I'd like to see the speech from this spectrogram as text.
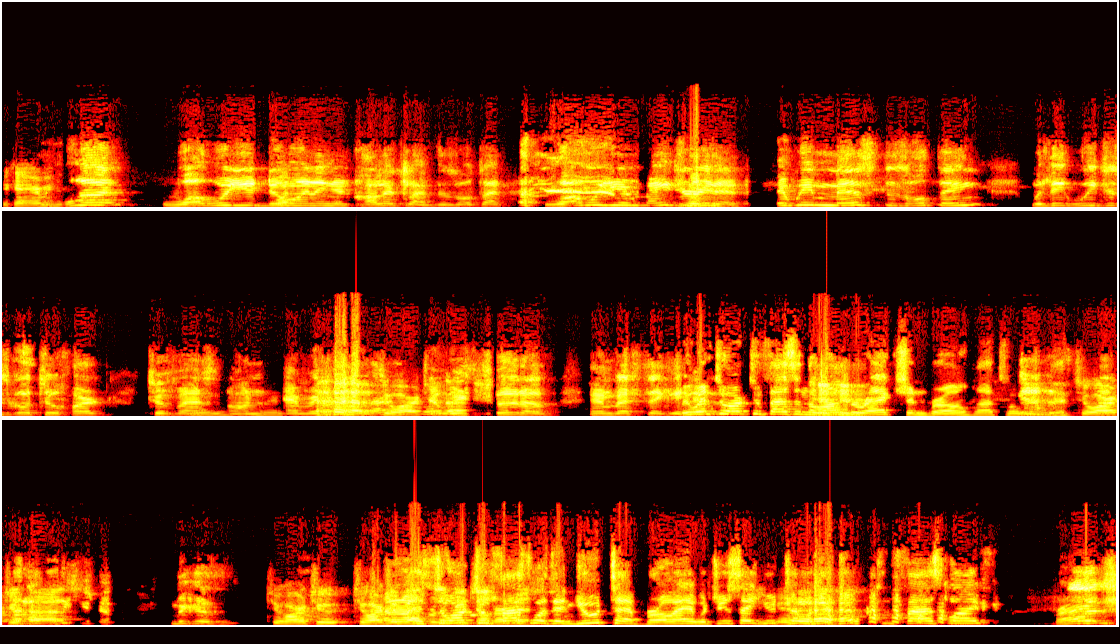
you can't hear me? What? What were you doing in your college life this whole time? What were you majoring in? Did we miss this whole thing? We think we just go too hard, too fast on Mhm. everything. Too hard, too And we fast. should have investigated. We went too hard, too fast in the wrong direction, bro. That's what Yeah. we did. Too hard, too That's what I'm fast. Because Too hard, too too hard, too don't know, fast. too hard, too fast was in UTEP, bro. Hey, would you say UTEP was a too hard, too fast life? Right? bit-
